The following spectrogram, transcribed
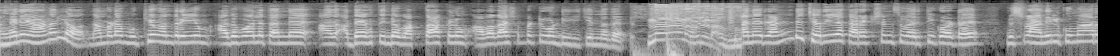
അങ്ങനെയാണല്ലോ. നമ്മുടെ മുഖ്യമന്ത്രിയും അതുപോലെ തന്നെ അദ്ദേഹത്തിന്റെ വക്താക്കളും അവകാശപ്പെട്ടുകൊണ്ടിരിക്കുന്നത്. അങ്ങനെ രണ്ട് ചെറിയ കറക്ഷൻസ് വരുത്തിക്കോട്ടെ. മിസ്റ്റർ അനിൽകുമാർ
